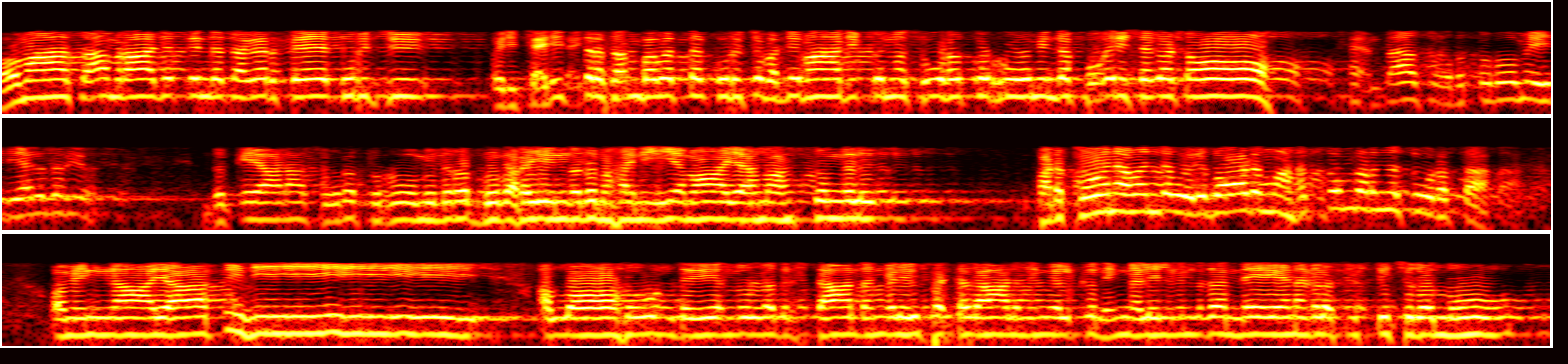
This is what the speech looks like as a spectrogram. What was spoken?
റോമാ സാമ്രാജ്യത്തിന്റെ തകർച്ചയെക്കുറിച്ച് ഒരു ചരിത്ര സംഭവത്തെക്കുറിച്ച് പ്രതിപാദിക്കുന്ന സൂറത്തു റൂമിന്റെ പോരിശ കേട്ടോ? എന്താ സൂറത്തു റൂം എഴുതിയാലറിയോ ഇതൊക്കെയാണ് ആ സൂറത്തു റൂമിൽ റബ്ബ് പറയുന്നത്? മഹനീയമായ മഹത്വങ്ങൾ. പടക്കോൻ അവന്റെ ഒരുപാട് മഹത്വം പറഞ്ഞ സൂറത്താ. അള്ളാഹു ഉണ്ട് എന്നുള്ള ദൃഷ്ടാന്തങ്ങളിൽപ്പെട്ടതാണ് നിങ്ങൾക്ക് നിങ്ങളിൽ നിന്ന് തന്നെ ഏണകളെ സൃഷ്ടിച്ചു തന്നു.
